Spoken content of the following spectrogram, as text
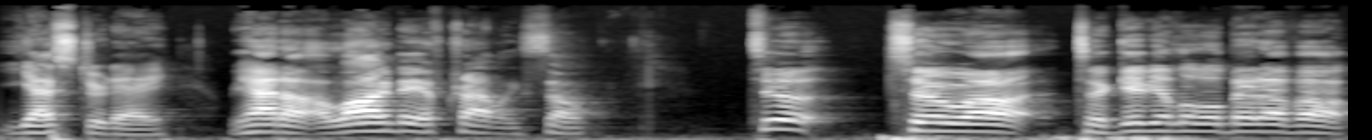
yesterday. We had a, a long day of traveling. So to to uh, to give you a little bit of a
